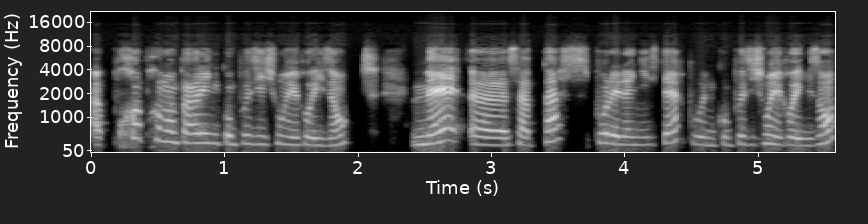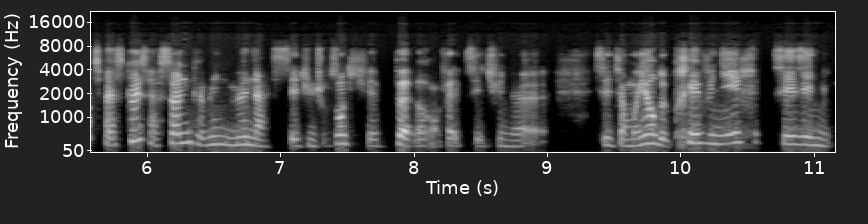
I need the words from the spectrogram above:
à proprement parler une composition héroïsante, mais euh, ça passe pour les Lannister pour une composition héroïsante, parce que ça sonne comme une menace. C'est une chanson qui fait peur, en fait. C'est c'est un moyen de prévenir ses ennemis.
